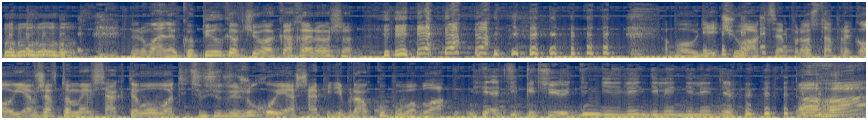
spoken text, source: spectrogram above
Нормально, копілка в чувака хороша. Обалдеть, чувак, це просто прикол. Я вже втомився активовувати цю всю двіжуху, і я ще підібрав купу бабла. Я тільки чую Ага,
